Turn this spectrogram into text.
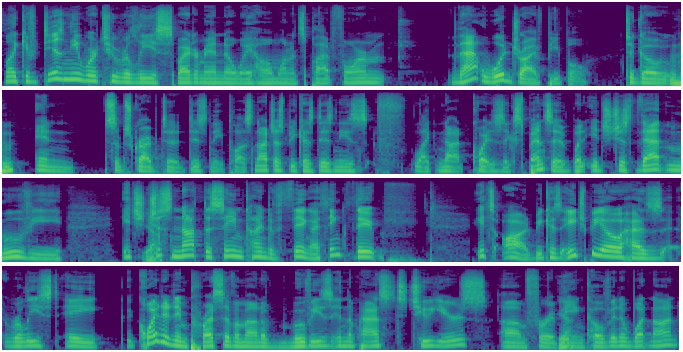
like if Disney were to release Spider-Man No Way Home on its platform, that would drive people to go mm-hmm. and subscribe to Disney Plus, not just because Disney's f- like not quite as expensive, but it's just that movie it's just not the same kind of thing. I think they it's odd because HBO has released a quite an impressive amount of movies in the past two years um, for it Yeah. being COVID and whatnot.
